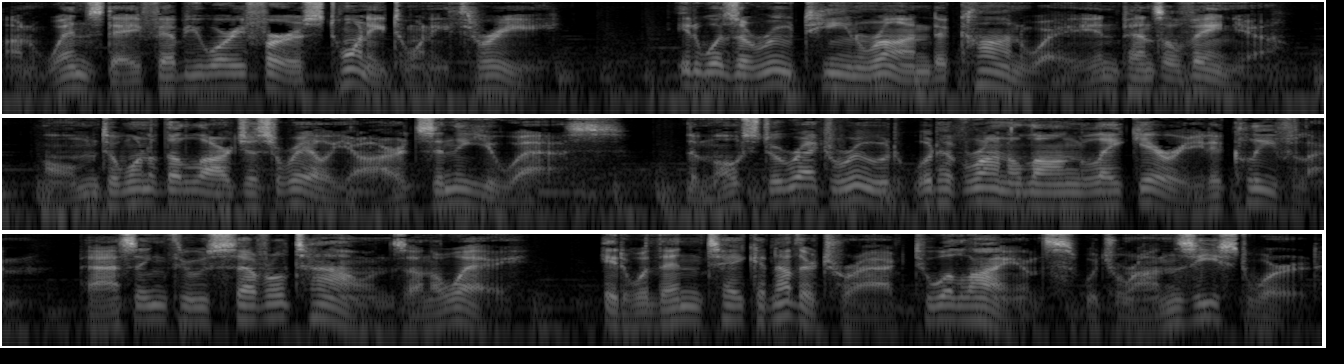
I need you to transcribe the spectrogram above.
on Wednesday, February 1, 2023. It was a routine run to Conway in Pennsylvania, home to one of the largest rail yards in the U.S. The most direct route would have run along Lake Erie to Cleveland, passing through several towns on the way. It would then take another track to Alliance, which runs eastward.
